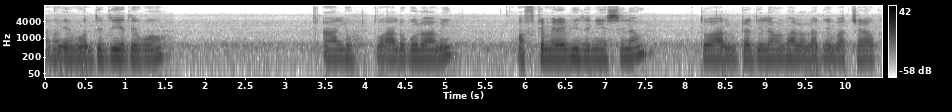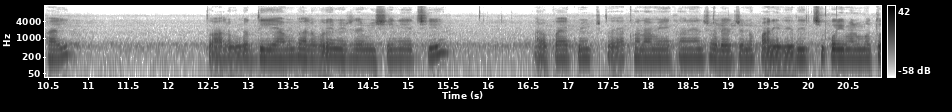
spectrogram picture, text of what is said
এখন এর মধ্যে দিয়ে দেব আলু। তো আলুগুলো আমি অফ ক্যামেরায় ভেজে নিয়েছিলাম। তো আলুটা দিলে আমার ভালো লাগে, বাচ্চারাও খায়। তো আলুগুলো দিয়ে আমি ভালো করে নিজে মিশিয়ে নিয়েছি। আরও কয়েক মিনিট। তো এখন আমি এখানে ঝোলের জন্য পানি দিয়ে দিচ্ছি পরিমাণ মতো।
